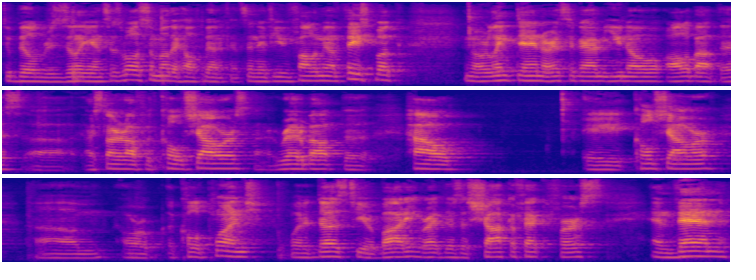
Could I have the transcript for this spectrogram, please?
to build resilience as well as some other health benefits. And if you follow me on Facebook or LinkedIn or Instagram, you know all about this. Uh, I started off with cold showers. I read about the how a cold shower um, or a cold plunge, what it does to your body, right? There's a shock effect first, and then,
